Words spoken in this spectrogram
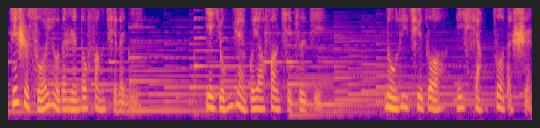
即使所有的人都放弃了你，也永远不要放弃自己，努力去做你想做的事。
